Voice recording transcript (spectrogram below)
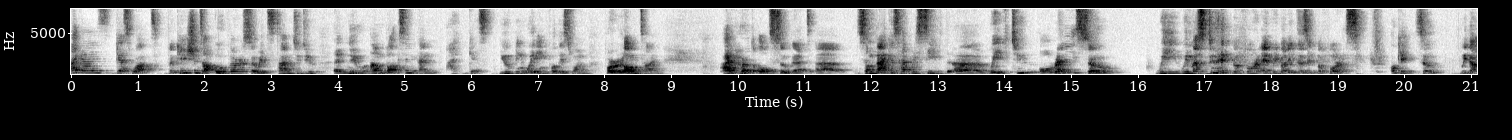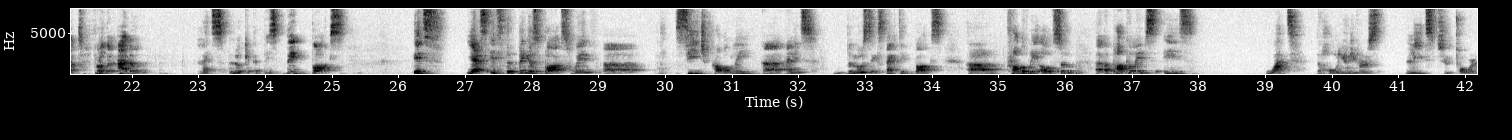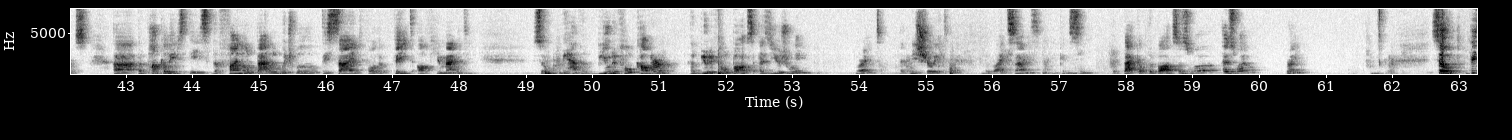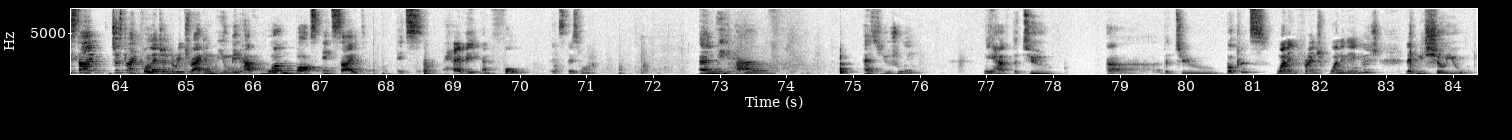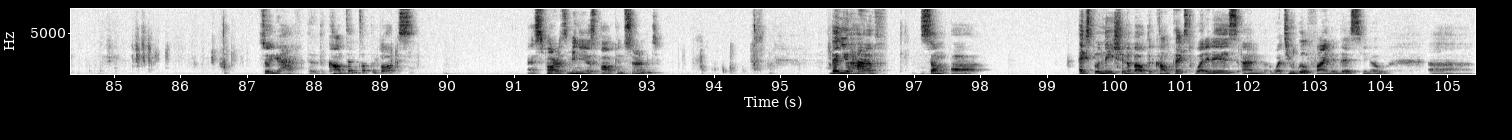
Hi guys, guess what? Vacations are over, so it's time to do a new unboxing and I guess you've been waiting for this one for a long time. I've heard also that uh, some backers have received uh, Wave 2 already, so we, we must do it before everybody does it before us. Okay, so without further ado, let's look at this big box. It's, yes, it's the biggest box with uh, Siege probably, uh, and it's the most expected box. Uh, probably also, uh, Apocalypse is what the whole universe leads to towards. Uh, Apocalypse is the final battle which will decide for the fate of humanity. So we have a beautiful cover, a beautiful box as usually, right? Let me show it the right size. You can see the back of the box as well, as well, right? So this time, just like for Legendary Dragon, we only have one box inside. It's heavy and full. It's this one. And we have, as usually, we have the two uh, the two booklets, one in French, one in English. Let me show you. So you have the, the content of the box as far as miniatures are concerned. Then you have some uh, explanation about the context, what it is, and what you will find in this, you know. Uh,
